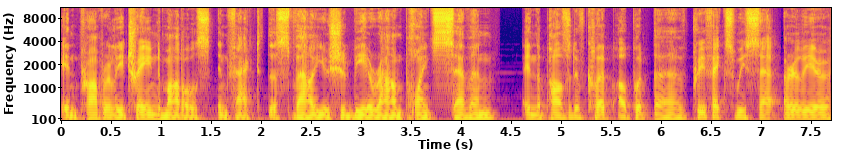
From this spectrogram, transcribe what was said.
In properly trained models, in fact, this value should be around 0.7. In the positive clip, I'll put the prefix we set earlier.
